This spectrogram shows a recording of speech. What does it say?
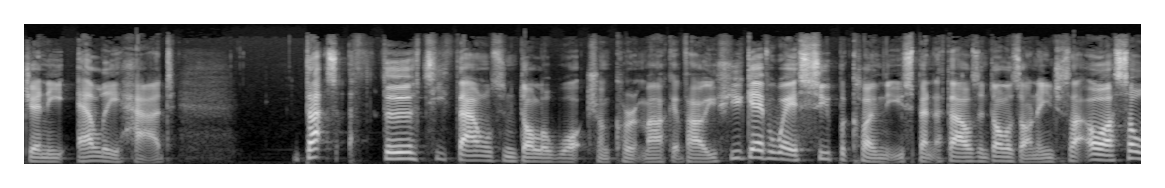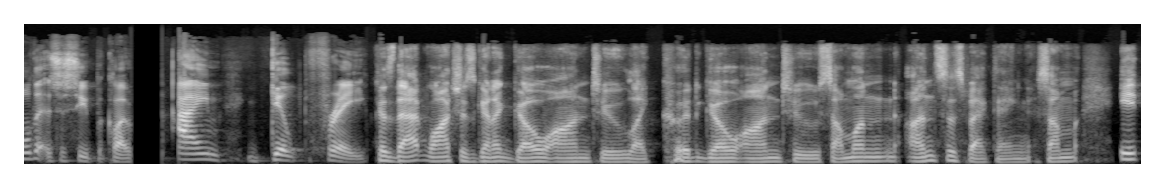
Jenni Elle had? That's a thirty thousand dollar watch on current market value. If you gave away a super clone that you spent thousand dollars on, and you're just like, "Oh, I sold it as a super clone," I'm guilt free. Because that watch is going to go on to, like, could go on to someone unsuspecting. Some, it,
